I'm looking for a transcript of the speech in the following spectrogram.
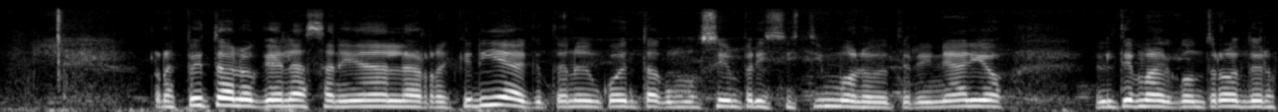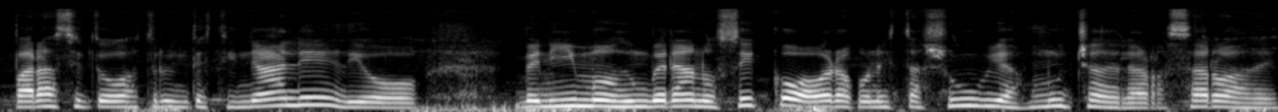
respecto a lo que es la sanidad en la recría, hay que tener en cuenta, como siempre insistimos los veterinarios, el tema del control de los parásitos gastrointestinales, digo, venimos de un verano seco, ahora con estas lluvias, muchas de las reservas de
